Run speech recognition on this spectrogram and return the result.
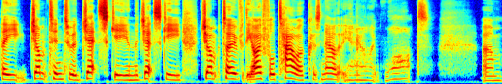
they jumped into a jet ski and the jet ski jumped over the Eiffel Tower because now that you know, like what? Um,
